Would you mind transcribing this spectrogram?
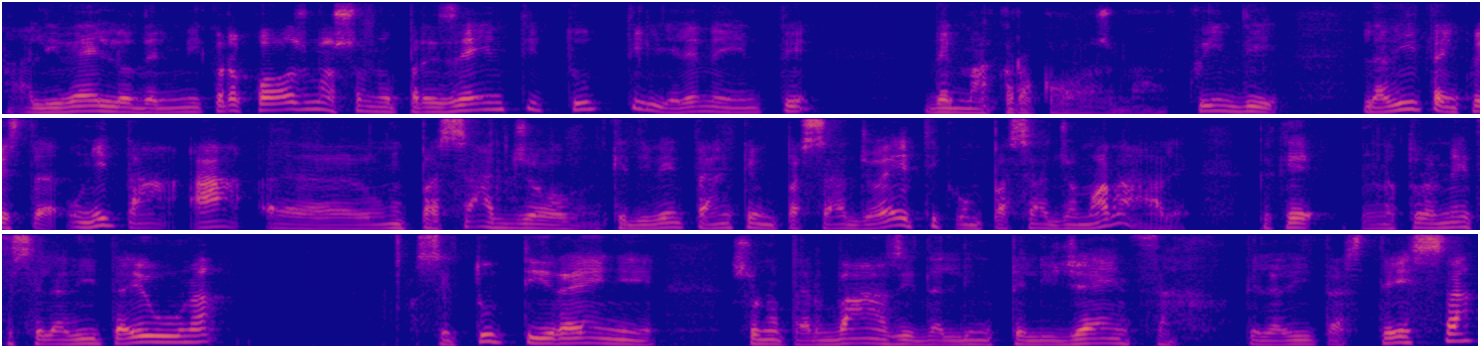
a livello del microcosmo sono presenti tutti gli elementi del macrocosmo. Quindi la vita in questa unità ha eh, un passaggio che diventa anche un passaggio etico, un passaggio morale, perché naturalmente se la vita è una, se tutti i regni sono pervasi dall'intelligenza della vita stessa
